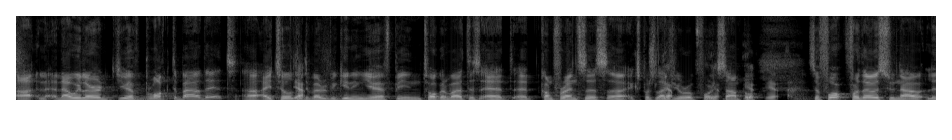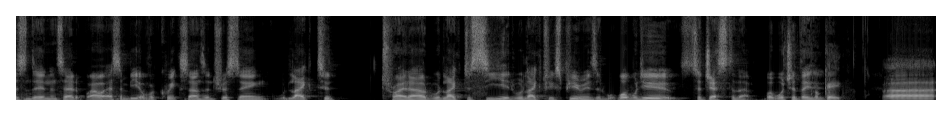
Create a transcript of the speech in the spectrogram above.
uh, now we learned you have blogged about it. Uh, I told Yeah. at the very beginning you have been talking about this at, at conferences, uh, Experts Live Europe, for example. So for for those who now listened in and said, "Wow, SMB over QUIC sounds interesting," would like to try it out, would like to see it, would like to experience it. What would you suggest to them? What, what should they do? Okay. Uh,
